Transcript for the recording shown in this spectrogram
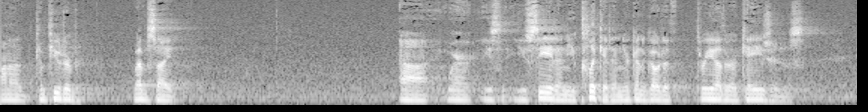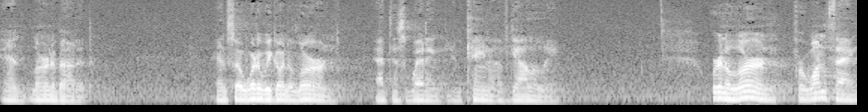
on a computer website uh, where you, you see it and you click it, and you're going to go to three other occasions and learn about it. And so, what are we going to learn at this wedding in Cana of Galilee? We're going to learn, for one thing,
